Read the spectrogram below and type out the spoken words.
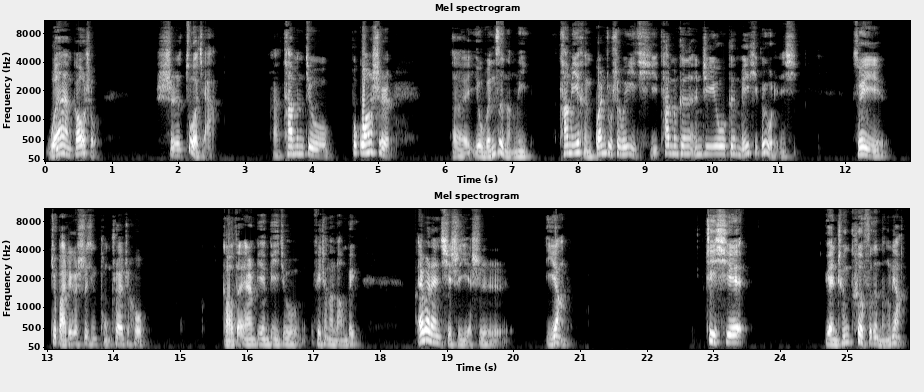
文案高手，是作家啊！他们就不光是呃有文字能力，他们也很关注社会议题，他们跟 NGO、跟媒体都有联系，所以就把这个事情捅出来之后，搞得 Airbnb 就非常的狼狈。Everland 其实也是一样的，这些远程客服的能量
